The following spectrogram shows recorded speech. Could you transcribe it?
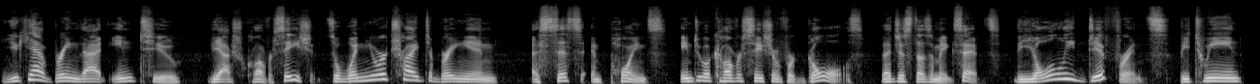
You can't bring that into the actual conversation. So when you're trying to bring in assists and points into a conversation for goals, that just doesn't make sense. The only difference between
